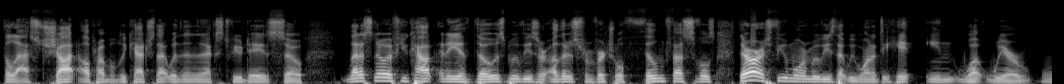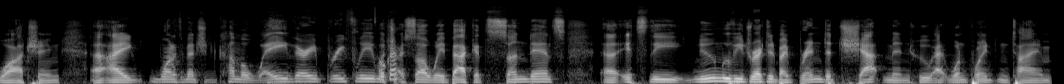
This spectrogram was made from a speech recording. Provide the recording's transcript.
The Last Shot. I'll probably catch that within the next few days. So let us know if you count any of those movies or others from virtual film festivals. There are a few more movies that we wanted to hit in what we're watching. Uh, I wanted to mention Come Away very briefly, which Okay. I saw way back at Sundance. Uh, it's the new movie directed by Brenda Chapman, who at one point in time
